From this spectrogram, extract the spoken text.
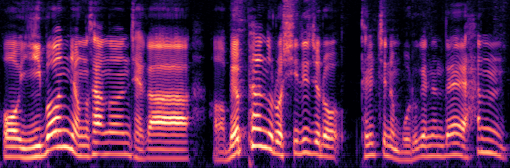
어, 이번 영상은 제가 어, 몇 편으로 시리즈로 될지는 모르겠는데 한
